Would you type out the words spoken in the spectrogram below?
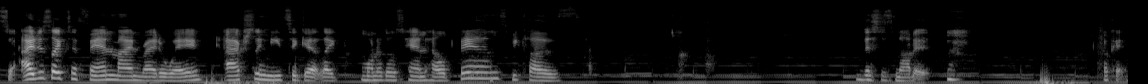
So I just like to fan mine right away. I actually need to get like one of those handheld fans because this is not it. okay.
